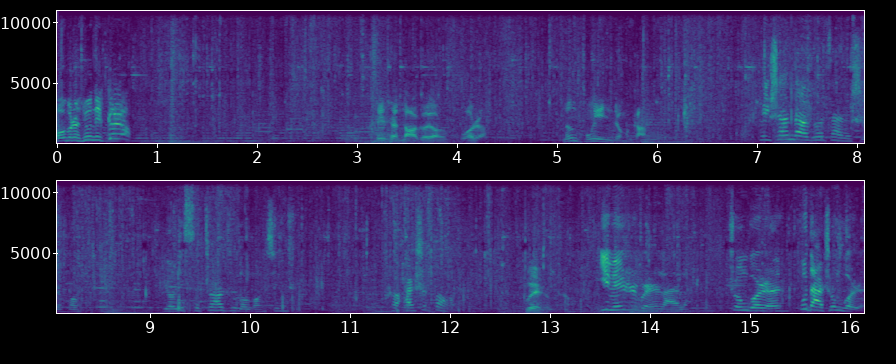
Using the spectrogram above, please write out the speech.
后面的兄弟跟上。黑山大哥要是活着，能同意你这么干吗？黑山大哥在的时候，有一次抓住了王先生，可还是放了他。为什么呀？因为日本人来了，中国人不打中国人。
